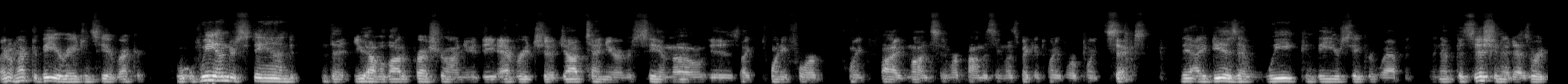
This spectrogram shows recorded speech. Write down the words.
I don't have to be your agency of record. We understand that you have a lot of pressure on you. The average uh, job tenure of a CMO is like 24.5 months, and we're promising let's make it 24.6 the idea is that we can be your secret weapon and then position it as we're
